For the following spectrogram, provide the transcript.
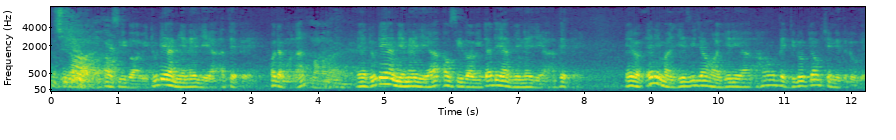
မရှိတော့ပါဘူးအောက်စီးသွားပြီဒုတိယမြင်တဲ့ရေဟာအသစ်ပဲဟုတ်တယ်မို့လားမှန်ပါပါအဲဒုတိယမြင်တဲ့ရေဟာအောက်စီးသွားပြီတတိယမြင်တဲ့ရေဟာအသစ်ပဲအဲတော့အဲ့ဒီမှာရေစည်းကြောင်းဟာရေတွေဟာအဟောင်းအသစ်ဒီလိုပြောင်းဖြစ်နေတယ်လို့ပဲ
